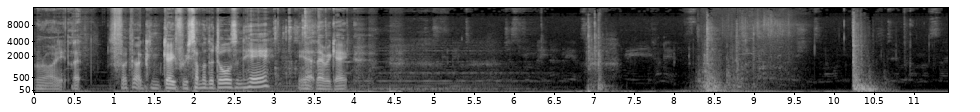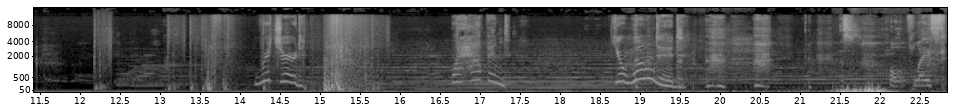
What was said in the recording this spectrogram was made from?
Right, let's I can go through some of the doors in here. Yeah, there we go. Richard! What happened? You're wounded. This whole place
